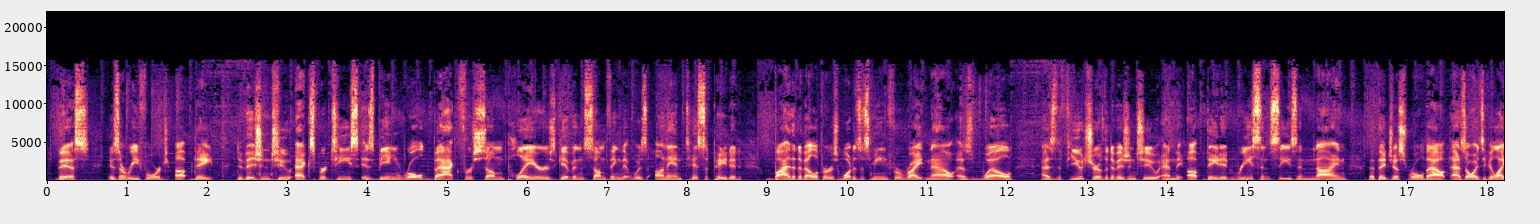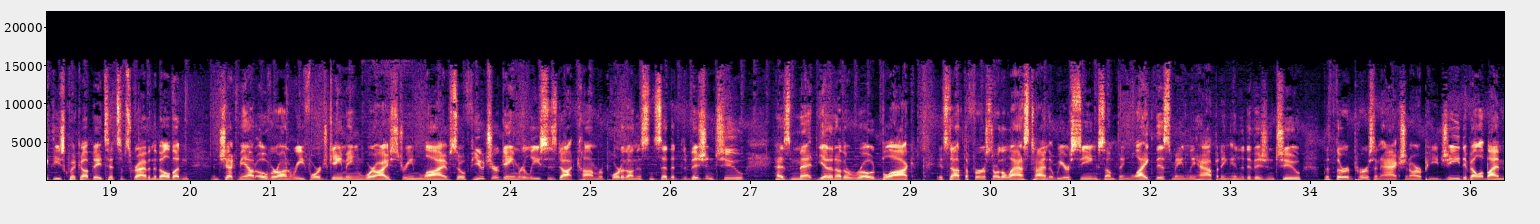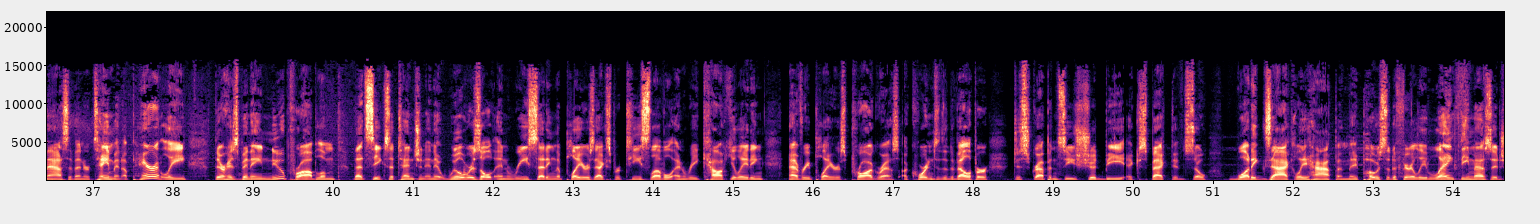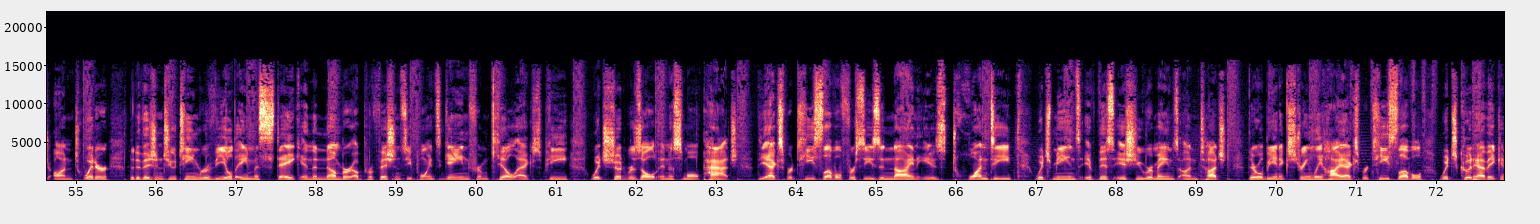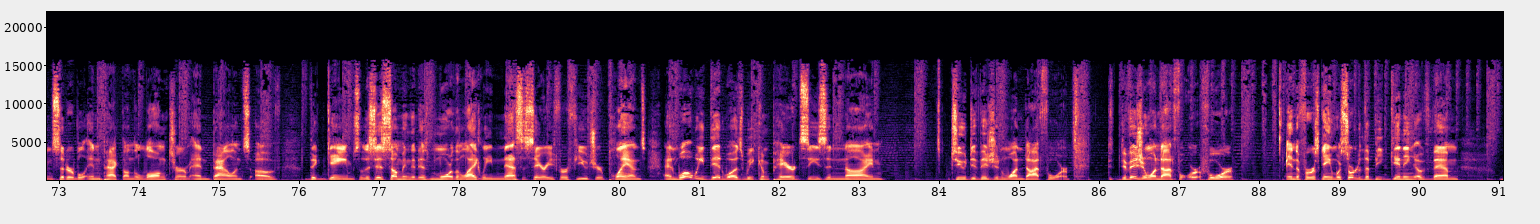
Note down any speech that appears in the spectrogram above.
This is a Reforge update. Division 2 expertise is being rolled back for some players given something that was unanticipated by the developers. What does this mean for right now as well as the future of the Division 2 and the updated recent Season 9 that they just rolled out. As always, if you like these quick updates, hit subscribe and the bell button and check me out over on Reforge Gaming where I stream live. So FutureGameReleases.com reported on this and said that Division 2 has met yet another roadblock. It's not the first nor the last time that we are seeing something like this, mainly happening in the Division 2, the third person action RPG developed by Massive Entertainment. Apparently, there has been a new problem that seeks attention and it will result in resetting the player's expertise level and recalculating every player's progress. According to the developer, discrepancies should be expected. So, what exactly happened? They posted a fairly lengthy message on Twitter. The Division 2 team revealed a mistake in the number of proficiency points gained from Kill XP, which should result in a small patch. The expertise level for Season 9 is 20, which means if this issue remains untouched, there will be an extremely high expertise level, which could have a considerable impact on the long term and balance of the game. So, this is something that is more than likely necessary for future plans. And what we did was we compared Season 9 to Division 1.4. D- Division 1.4 in the first game was sort of the beginning of them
